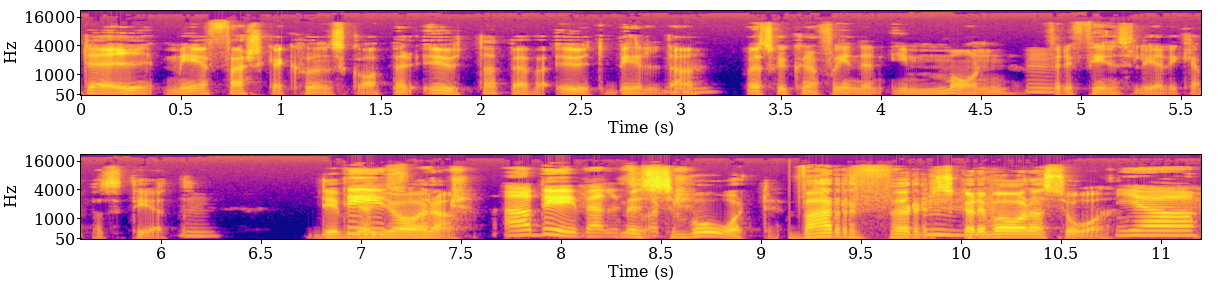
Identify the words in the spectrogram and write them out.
för dig med färska kunskaper utan att behöva utbilda Mm. och jag skulle kunna få in den imorgon Mm. för det finns ledig kapacitet. Mm. Det vill det är jag göra. svårt. Ja, det är väldigt Men svårt. svårt. Varför ska Mm. det vara så? Ja,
